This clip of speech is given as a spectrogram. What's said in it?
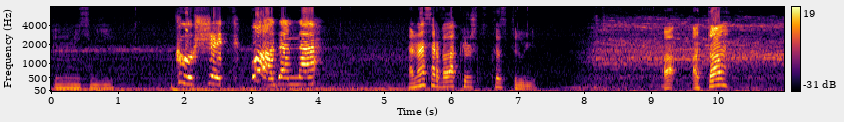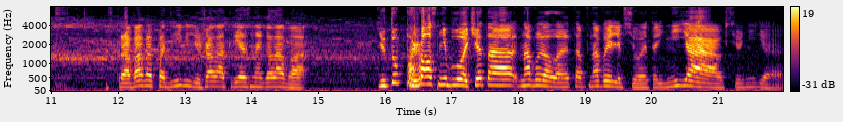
спинами семьи. Кушать подано! Она сорвала крышку с кастрюли. А, а там в кровавой подливе лежала отрезанная голова. Ютуб, пожалуйста, не блочь, это новелла, это в новелле все, это не я, все не я.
